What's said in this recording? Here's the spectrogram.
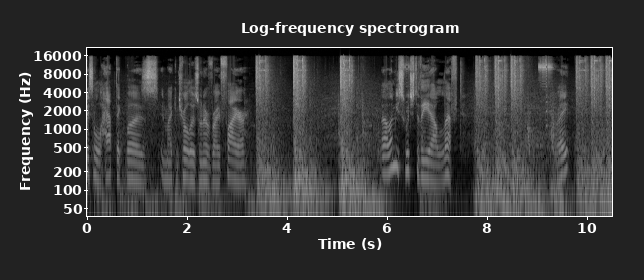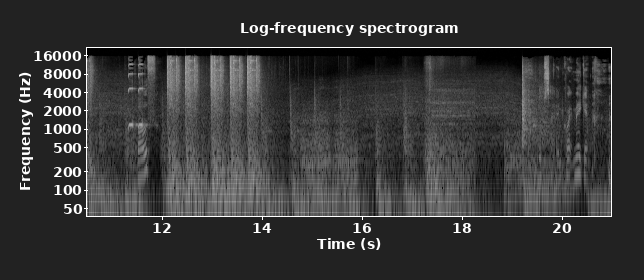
Nice little haptic buzz in my controllers whenever I fire. Uh, let me switch to the uh, left. Right? Both. Oops, I didn't quite make it.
